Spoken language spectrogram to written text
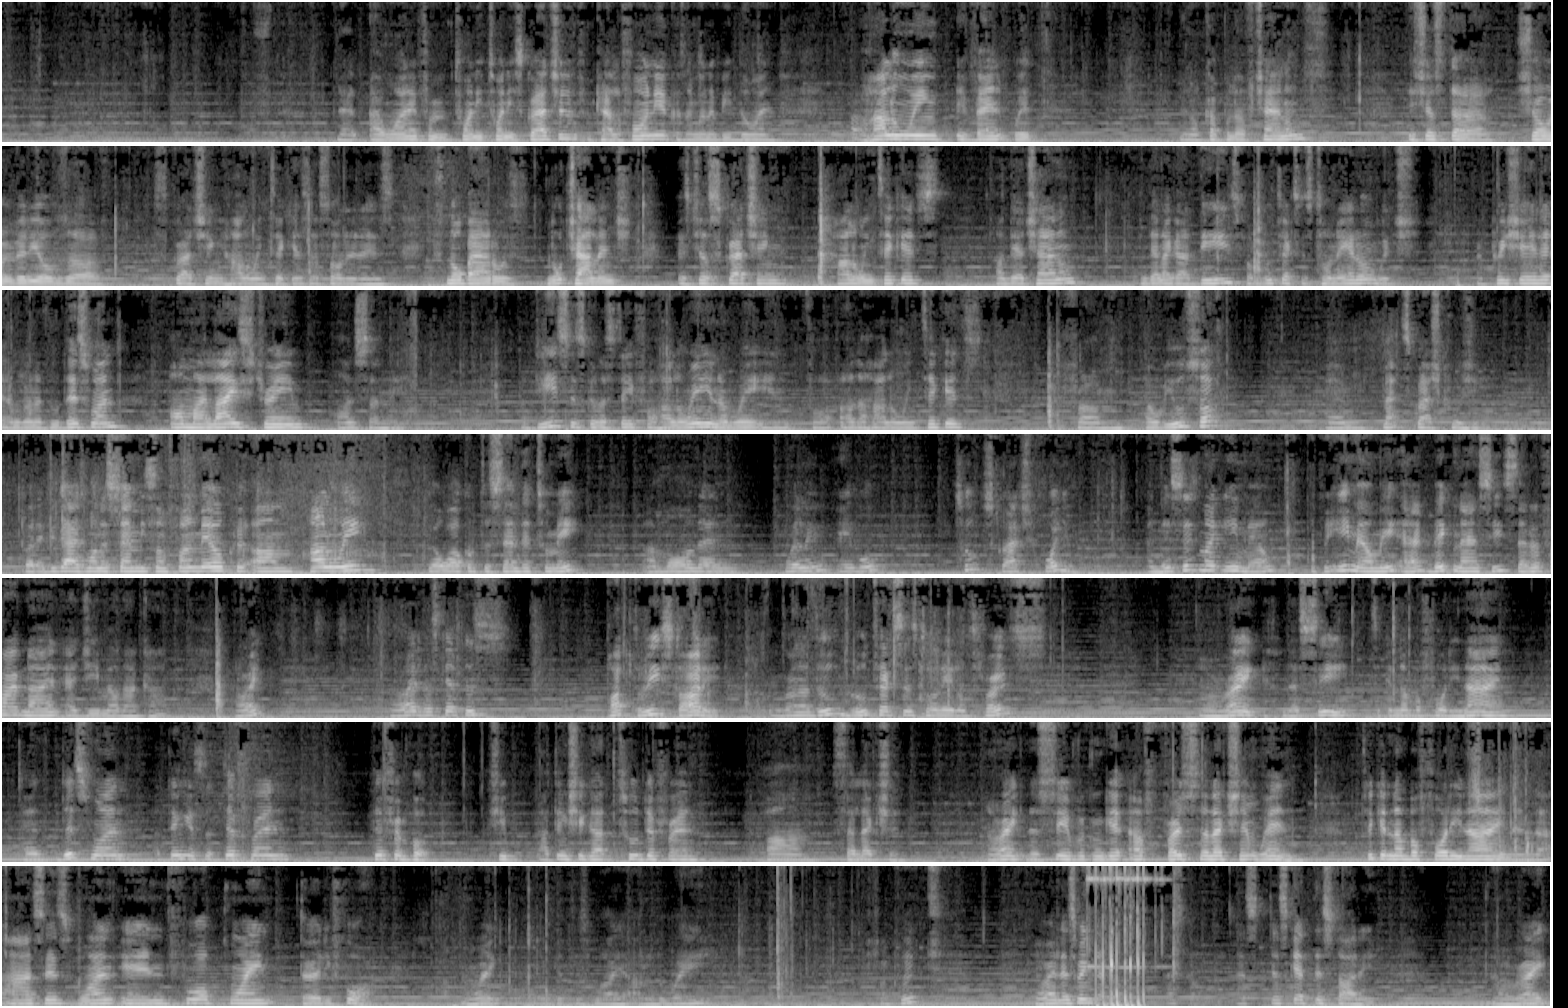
that I wanted from 2020 Scratcher from California because I'm going to be doing a Halloween event with you know a couple of channels. It's just uh, showing videos of scratching Halloween tickets. That's all it is. It's no battle. No challenge. It's just scratching Halloween tickets on their channel. And then I got these from Blue Texas Tornado, which I appreciate it. I'm gonna do this one on my live stream on Sunday. But these is gonna stay for Halloween. I'm waiting for other Halloween tickets from El and Matt Scratch Cruzy. But if you guys wanna send me some fun mail um, Halloween, you're welcome to send it to me. I'm more than willing, able to scratch for you. And this is my email. You can email me at bignancy759 at gmail.com. All right? All right, let's get this part three started. We're gonna do Blue Texas Tornadoes first. All right, let's see. Ticket number 49. And this one, I think it's a different, different book. She, I think she got two different um, selection. All right, let's see if we can get our first selection win. Ticket number 49, and the odds is 1 in 4.34. All right, get this wire out of the way. If I could. All right, let's bring that up. Let's go. Let's just get this started. All right,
